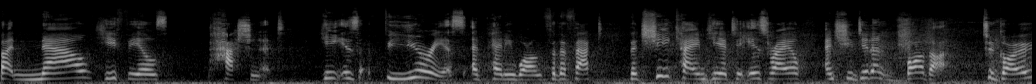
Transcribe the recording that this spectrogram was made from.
But now he feels passionate. He is furious at Penny Wong for the fact that she came here to Israel and she didn't bother to go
